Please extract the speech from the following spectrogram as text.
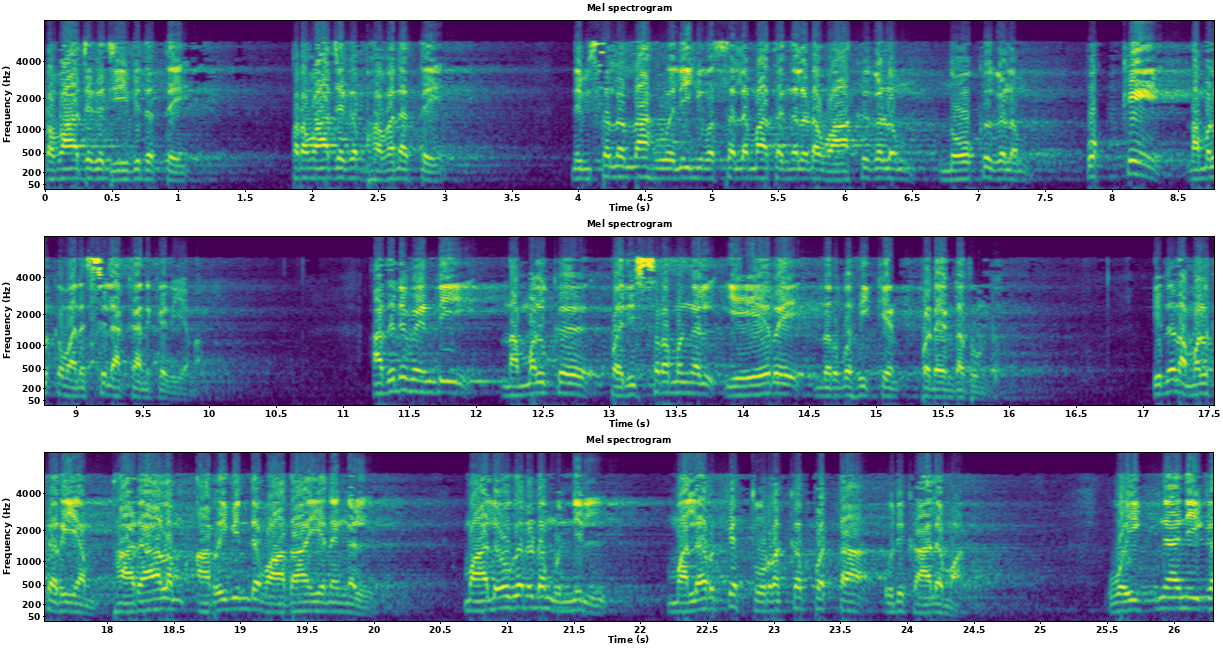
പ്രവാചക ജീവിതത്തെ പ്രവാചക ഭവനത്തെ നബിസല്ലാഹു അലഹി വസ്ല്ലമ തങ്ങളുടെ വാക്കുകളും നോക്കുകളും ഒക്കെ നമ്മൾക്ക് മനസ്സിലാക്കാൻ കഴിയണം. അതിനുവേണ്ടി നമ്മൾക്ക് പരിശ്രമങ്ങൾ ഏറെ നിർവഹിക്കപ്പെടേണ്ടതുണ്ട്. ഇത് നമ്മൾക്കറിയാം ധാരാളം അറിവിന്റെ വാതായനങ്ങൾ മാലോകരുടെ മുന്നിൽ മലർക്കെ തുറക്കപ്പെട്ട ഒരു കാലമാണ്. വൈജ്ഞാനിക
